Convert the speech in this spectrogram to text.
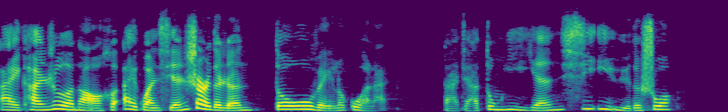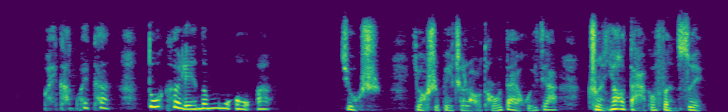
爱看热闹和爱管闲事儿的人都围了过来，大家东一言西一语的说：“快看快看，多可怜的木偶啊！就是，要是被这老头带回家，准要打个粉碎。”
